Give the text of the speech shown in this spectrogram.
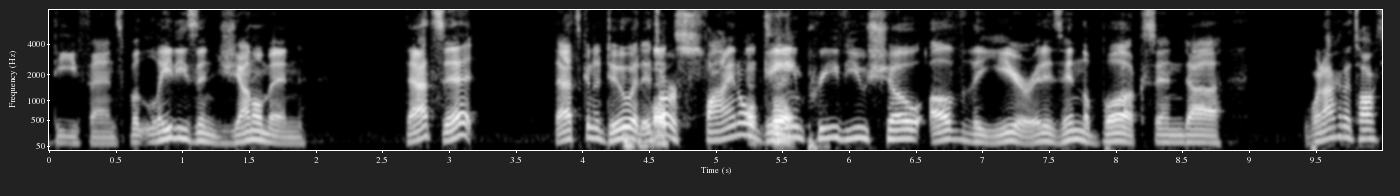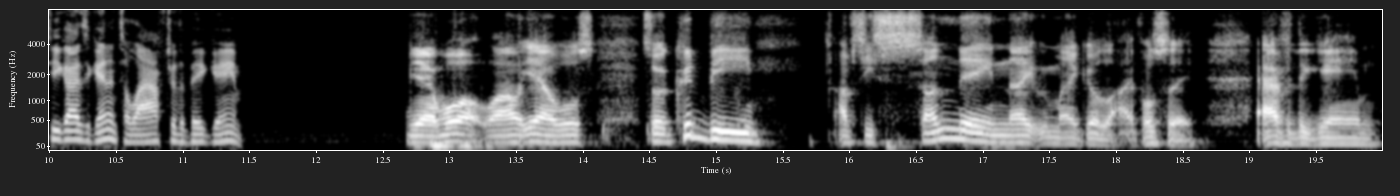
defense. But, ladies and gentlemen, that's it. That's going to do it. It's our final that's game it. preview show of the year. It is in the books, and uh, we're not going to talk to you guys again until after the big game. Yeah, well, well, yeah, we'll. So it could be obviously Sunday night. We might go live. We'll see after the game.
